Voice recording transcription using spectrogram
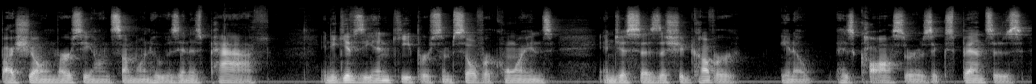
by showing mercy on someone who was in his path. And he gives the innkeeper some silver coins and just says this should cover you know his costs or his expenses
